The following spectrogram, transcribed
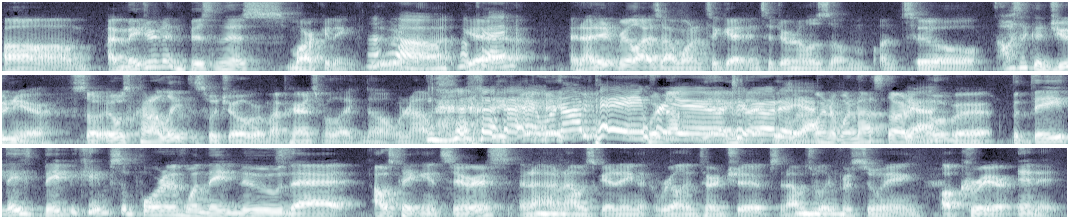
Um, I majored in business marketing. Believe it or Oh, okay. Yeah. And I didn't realize I wanted to get into journalism until I was like a junior. So it was kind of late to switch over. My parents were like, "No, we're not. We're not paying We're for not- you yeah, to go exactly. to We're, yeah. we're, we're not starting Yeah. over. But they, they they became supportive when they knew that I was taking it serious and, I, Mm-hmm. and I was getting like real internships and I was really pursuing a career in it.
